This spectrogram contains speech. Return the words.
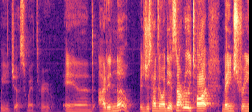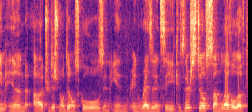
we just went through. And I didn't know. I just had no idea. It's not really taught mainstream in uh, traditional dental schools and in, in residency because there's still some level of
